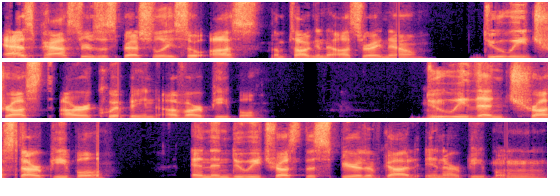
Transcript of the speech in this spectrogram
As pastors, especially, so us, I'm talking to us right now. Do we trust our equipping of our people? do Mm. we then trust our people and then do we trust the spirit of god in our people Mm.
